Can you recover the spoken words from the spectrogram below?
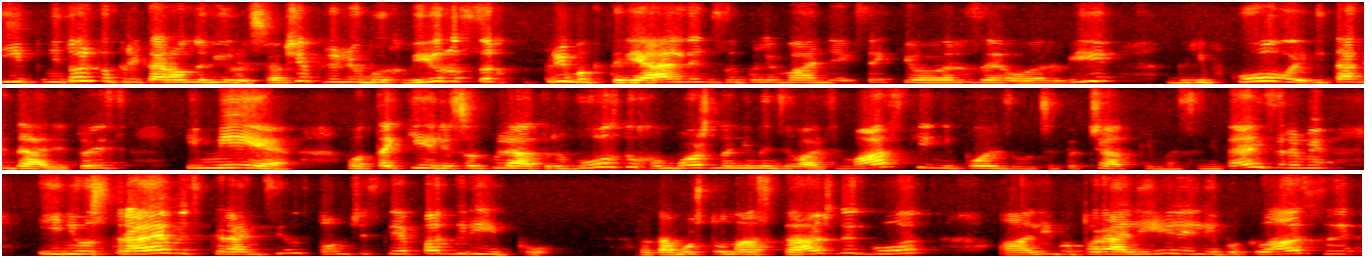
и не только при коронавирусе, вообще при любых вирусах, при бактериальных заболеваниях, всякие ОРЗ, ОРВИ, грибковые и так далее. То есть имея вот такие рециркуляторы воздуха, можно не надевать маски, не пользоваться перчатками и санитайзерами и не устраивать карантин, в том числе по гриппу. Потому что у нас каждый год а, либо параллели, либо классы,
